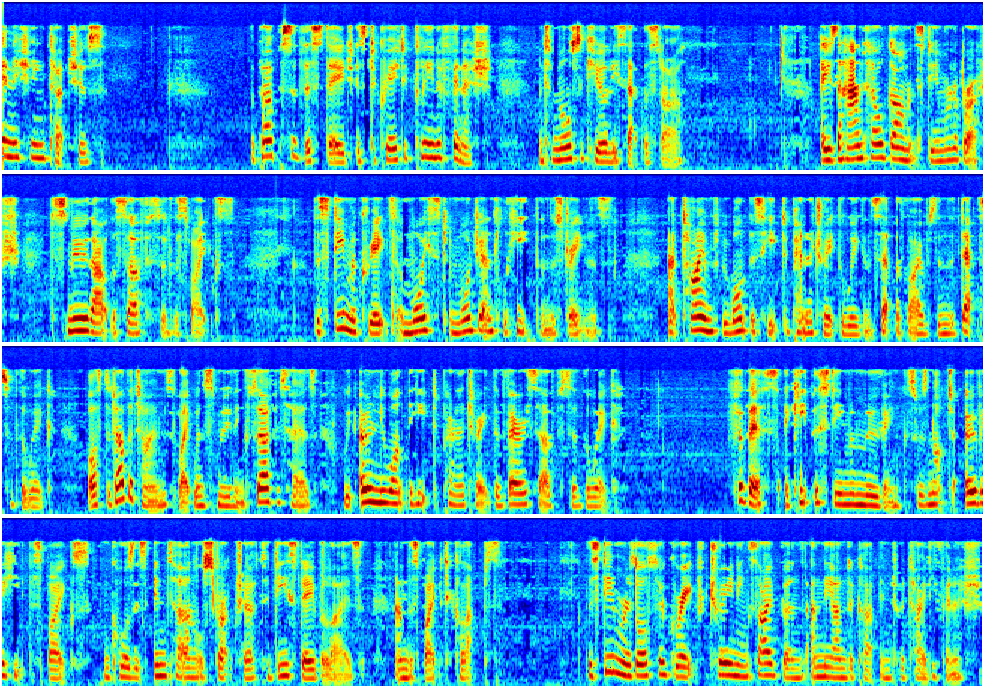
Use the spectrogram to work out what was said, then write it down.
Finishing touches. The purpose of this stage is to create a cleaner finish and to more securely set the style. I use a handheld garment steamer and a brush to smooth out the surface of the spikes. The steamer creates a moist and more gentle heat than the straighteners. At times we want this heat to penetrate the wig and set the fibres in the depths of the wig, whilst at other times, like when smoothing surface hairs, we only want the heat to penetrate the very surface of the wig. For this, I keep the steamer moving so as not to overheat the spikes and cause its internal structure to destabilise and the spike to collapse. The steamer is also great for training sideburns and the undercut into a tidy finish.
